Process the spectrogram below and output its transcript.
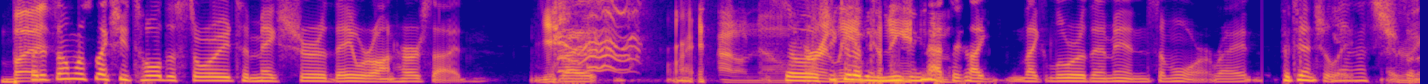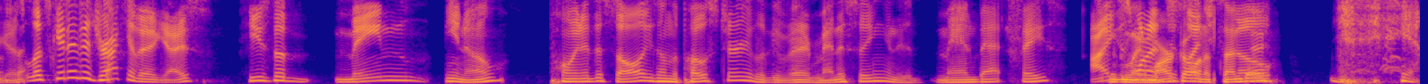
But, but it's almost like she told the story to make sure they were on her side, yeah, right? right. I don't know. so Her she could have been using in- that to like like lure them in some more, right? Potentially. Yeah, that's true. I I'm guess. Let's get into Dracula, guys. He's the main, you know, point of this all. He's on the poster, He's looking very menacing in his man bat face. I Looking just like want Marco just on a Sunday? know- yeah,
